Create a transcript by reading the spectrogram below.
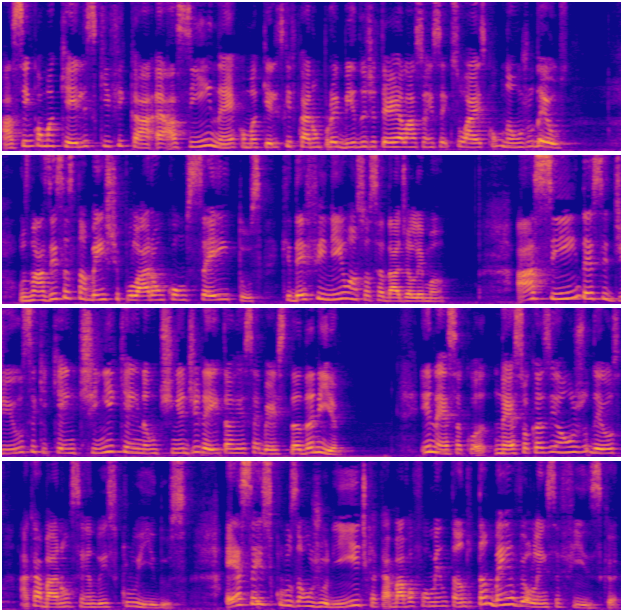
Assim como aqueles que ficaram, é, assim, né, como aqueles que ficaram proibidos de ter relações sexuais com não judeus. Os nazistas também estipularam conceitos que definiam a sociedade alemã. Assim, decidiu-se que quem tinha e quem não tinha direito a receber cidadania. E nessa, nessa ocasião, os judeus acabaram sendo excluídos. Essa exclusão jurídica acabava fomentando também a violência física.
